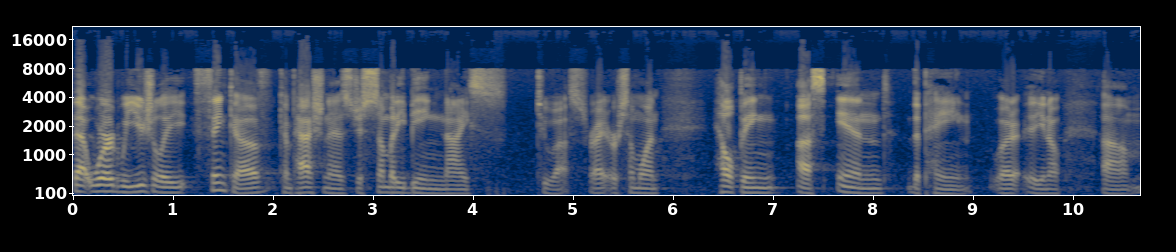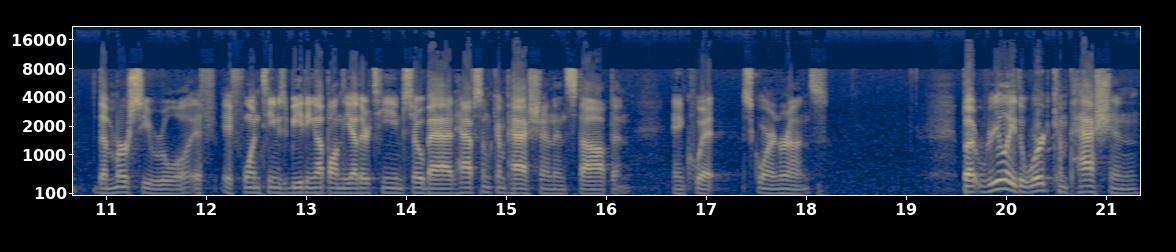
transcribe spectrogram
that word we usually think of, compassion, as just somebody being nice to us, right? Or someone helping us end the pain. You know, um, the mercy rule. If, if one team's beating up on the other team so bad, have some compassion and stop and, and quit scoring runs. But really, the word compassion,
